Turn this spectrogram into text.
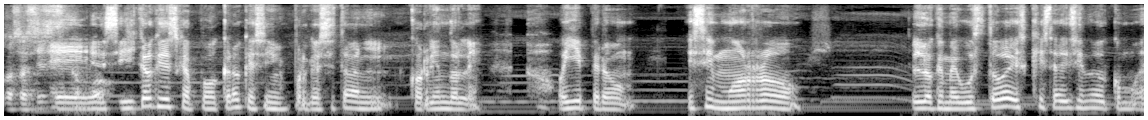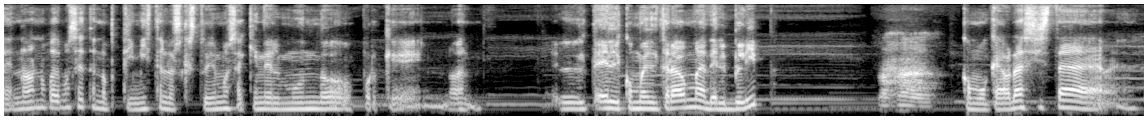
O sea, sí se Eh, sí, creo que se escapó, creo que sí, porque sí estaban corriéndole. Oye, pero ese morro, lo que me gustó es que está diciendo como de no, no podemos ser tan optimistas los que estuvimos aquí en el mundo, porque no, el, el- como el trauma del blip, Ajá. como que ahora sí está,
